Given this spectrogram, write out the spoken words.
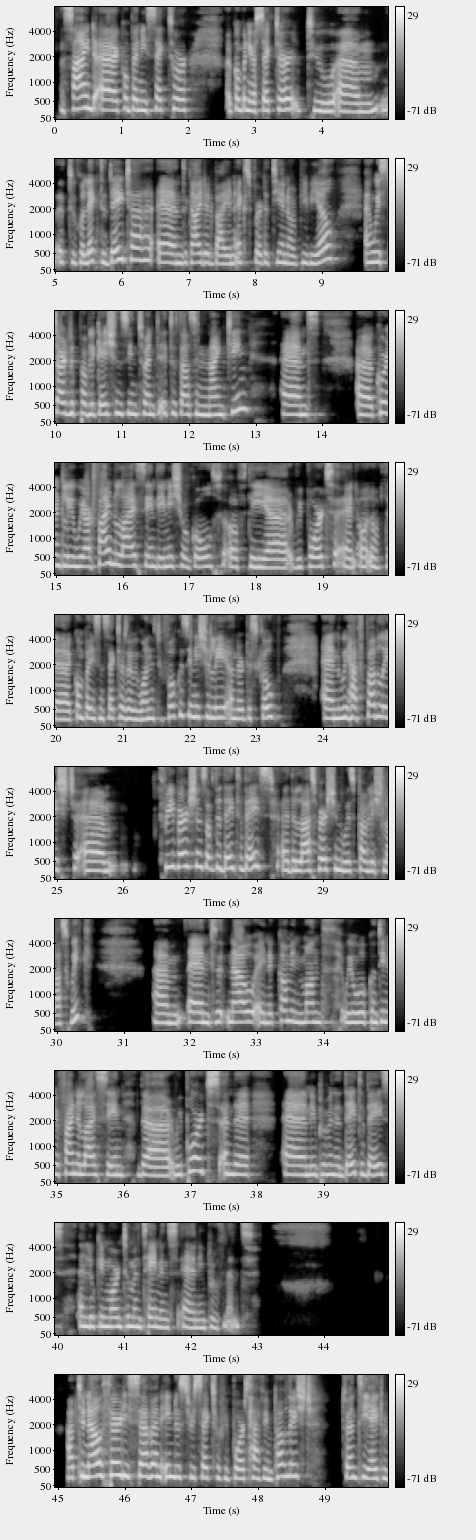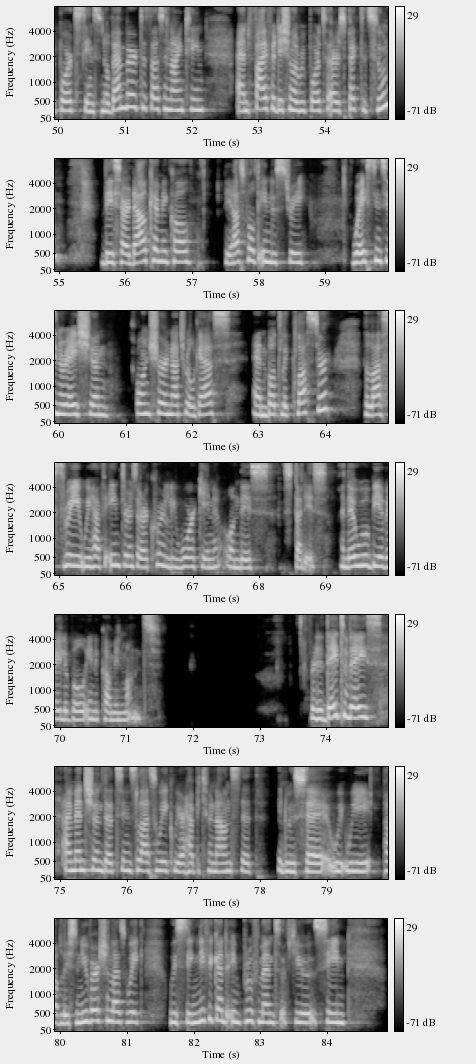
assigned a company sector a company or sector to, um, to collect the data and guided by an expert at TNO PBL. And we started publications in 20, 2019. And uh, currently we are finalizing the initial goals of the uh, report and of the companies and sectors that we wanted to focus initially under the scope. And we have published um, three versions of the database. Uh, the last version was published last week. Um, and now in the coming month, we will continue finalizing the reports and the and improving the database and looking more into maintenance and improvement. Up to now, 37 industry sector reports have been published, 28 reports since November 2019, and five additional reports are expected soon. These are Dow Chemical, the asphalt industry, waste incineration, onshore natural gas, and Botlek cluster. The last three, we have interns that are currently working on these studies, and they will be available in the coming months. For the database, I mentioned that since last week, we are happy to announce that it was uh, we, we, published a new version last week with significant improvements, If you've seen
